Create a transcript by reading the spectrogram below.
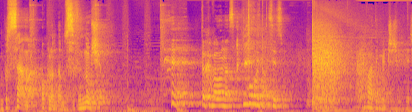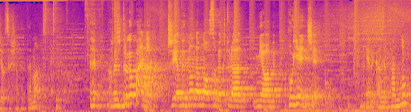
bo sama oglądam z wnusią. To chyba u nas. Morda, cycu. Władimir, czyś wiedział coś na ten temat? Ależ droga pani, czy ja wyglądam na osobę, która miałaby pojęcie o nielegalnym handlu?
